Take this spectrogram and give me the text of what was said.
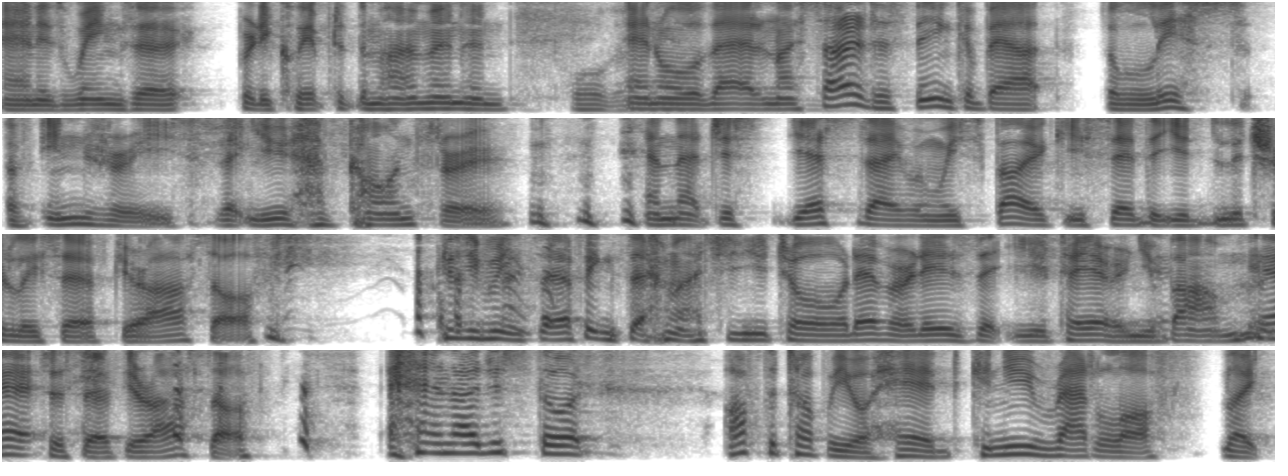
And his wings are pretty clipped at the moment and, and all of that. And I started to think about the list of injuries that you have gone through. and that just yesterday when we spoke, you said that you'd literally surfed your ass off. Because you've been surfing so much and you tore whatever it is that you tear in your bum yeah. to surf your ass off. And I just thought, off the top of your head, can you rattle off like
